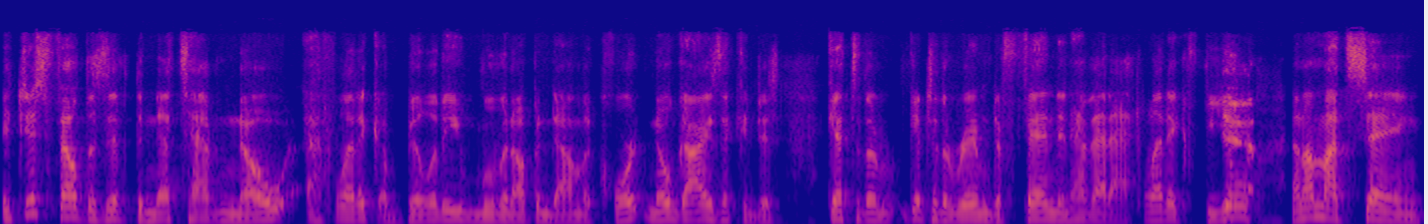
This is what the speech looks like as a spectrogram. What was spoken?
it just felt as if the Nets have no athletic ability moving up and down the court. No guys that can just get to the get to the rim, defend, and have that athletic feel. Yeah. And I'm not saying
